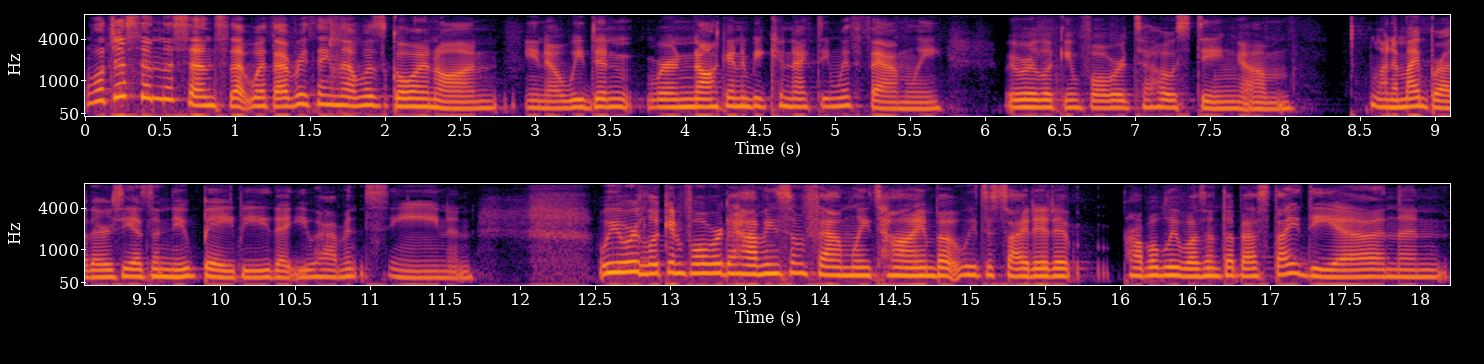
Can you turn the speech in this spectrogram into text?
Well, just in the sense that with everything that was going on, you know, we didn't, we're not going to be connecting with family. We were looking forward to hosting um, one of my brothers. He has a new baby that you haven't seen. And we were looking forward to having some family time, but we decided it probably wasn't the best idea. And then,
